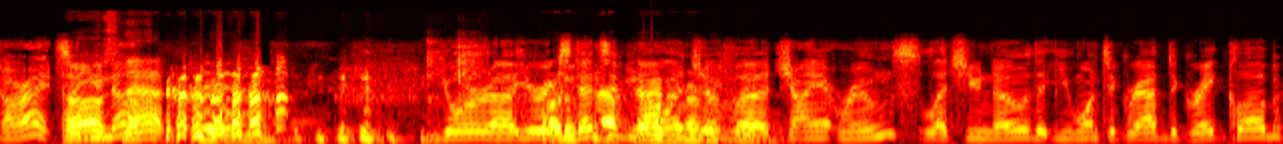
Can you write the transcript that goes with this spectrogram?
All right, so oh you know snap! your uh, your extensive knowledge of uh, giant runes lets you know that you want to grab the Great Club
